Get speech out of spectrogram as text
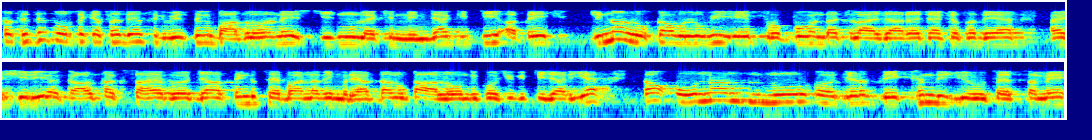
ਤਾਂ ਸਿੱਧੇ ਤੌਰ ਤੇ ਕਹਿ ਸਕਦੇ ਹਾਂ ਸੁਖਬੀਰ ਸਿੰਘ ਬਾਦਲ ਹੋਰਾਂ ਨੇ ਇਸ ਚੀਜ਼ ਨੂੰ ਲੈ ਕੇ ਨਿੰਦਿਆ ਕੀਤੀ ਅਤੇ ਜਿਨ੍ਹਾਂ ਲੋਕਾਂ ਵੱਲੋਂ ਵੀ ਇਹ ਪ੍ਰੋਪੋਗੈਂਡਾ ਚਲਾਇਆ ਜਾ ਰਿਹਾ ਜਾਂ ਕਹਿ ਸਕਦੇ ਆ ਸ਼੍ਰੀ ਅਕਾਲ ਤਖਤ ਸਾਹਿਬ ਜਾਂ ਸਿੰਘ ਸਹਿਬਾਨਾਂ ਦੀ ਮਰਿਆਦਾ ਨੂੰ ਢਾਹ ਲਾਉਣ ਦੀ ਕੋਸ਼ਿਸ਼ ਕੀਤੀ ਜਾ ਰਹੀ ਹੈ, ਤਾਂ ਉਹਨਾਂ ਨੂੰ ਜਿਹੜਾ ਦੇਖਣ ਦੀ ਜ਼ਰੂਰਤ ਸਮੇਂ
